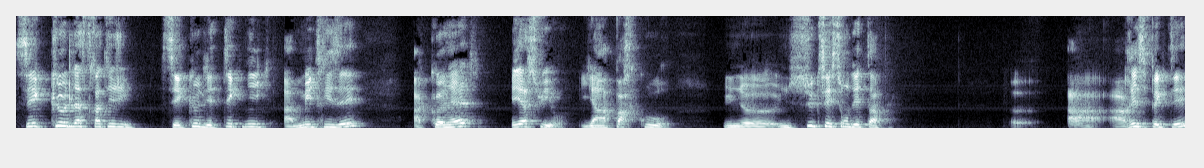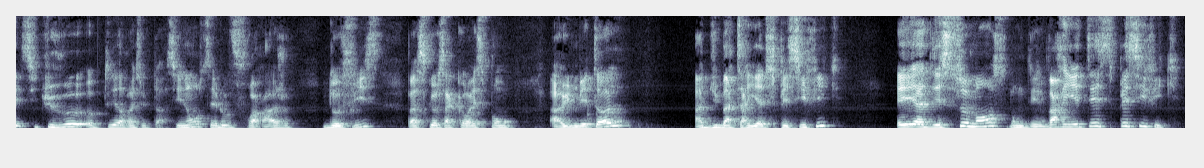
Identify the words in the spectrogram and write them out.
C'est que de la stratégie. C'est que des techniques à maîtriser, à connaître et à suivre. Il y a un parcours une, succession d'étapes euh, à, respecter si tu veux obtenir un résultat. Sinon, c'est le foirage d'office parce que ça correspond à une méthode, à du matériel spécifique et à des semences, donc des variétés spécifiques.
